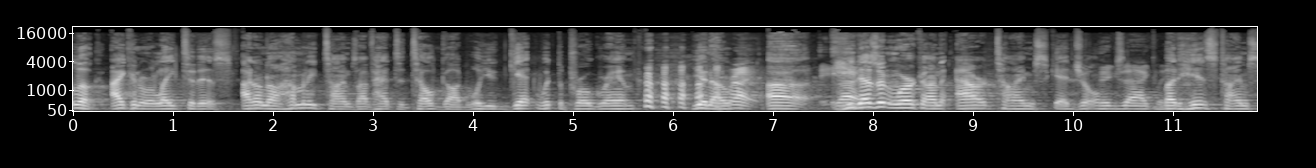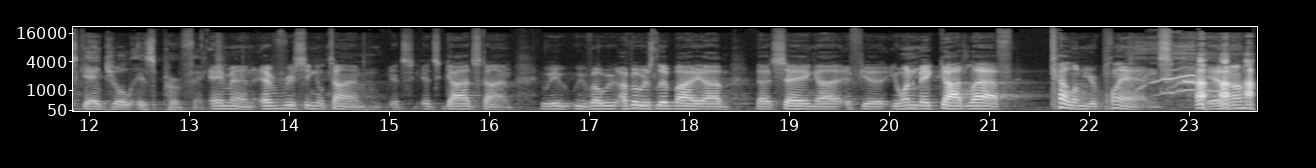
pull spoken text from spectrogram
look, I can relate to this. I don't know how many times I've had to tell God, "Will you get with the program?" You know, right. Uh, Right. He doesn't work on our time schedule. Exactly. But his time schedule is perfect. Amen. Every single time, it's, it's God's time. We, we've always, I've always lived by um, that saying uh, if you, you want to make God laugh, tell them your plans. You know,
